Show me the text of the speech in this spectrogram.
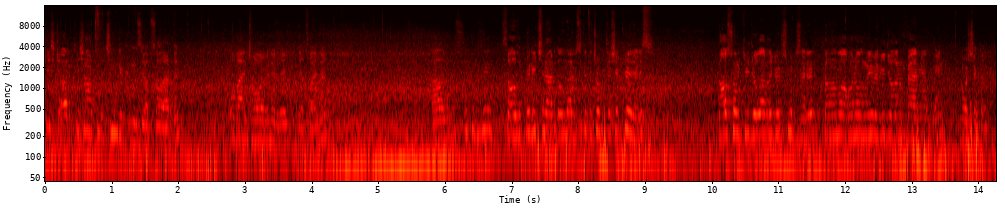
Keşke arka jantın içini de kırmızı yapsalardı. O bence olabilirdi bir detaydı. Abi bisikleti bize sağlıkları için Erdoğanlar Bisiklete çok teşekkür ederiz. Daha sonraki videolarda görüşmek üzere. Kanalıma abone olmayı ve videolarımı beğenmeyi unutmayın. Hoşçakalın.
